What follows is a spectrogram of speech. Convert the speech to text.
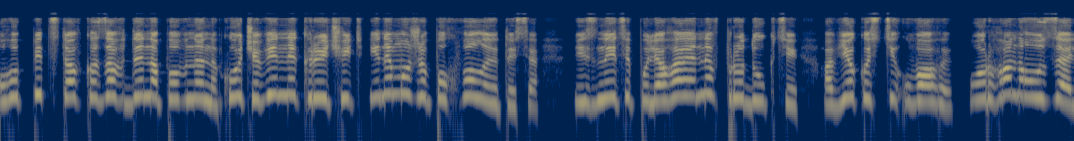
Його підставка завжди наповнена, хоча він не кричить і не може похвалитися. Різниця полягає не в продукті, а в якості уваги. Органа Узель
